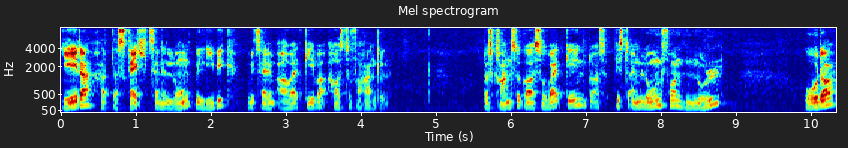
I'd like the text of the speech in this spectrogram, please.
Jeder hat das Recht, seinen Lohn beliebig mit seinem Arbeitgeber auszuverhandeln. Das kann sogar so weit gehen, dass bis zu einem Lohn von null oder,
